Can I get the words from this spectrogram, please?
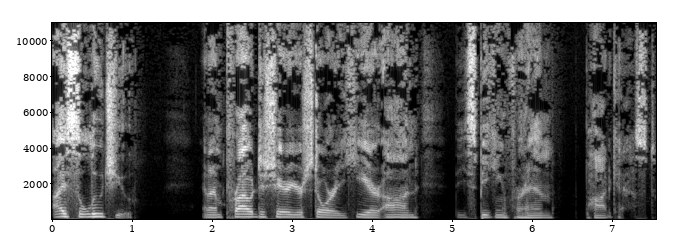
I salute you. And I'm proud to share your story here on the Speaking for Him podcast.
